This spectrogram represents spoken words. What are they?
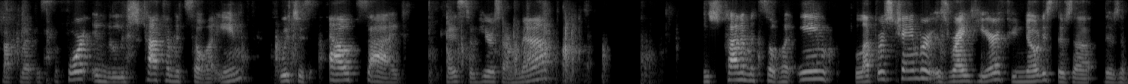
talked about this before, in the Lishkat HaMitzoraim, which is outside. Okay, so here's our map. Lishkat HaMitzoraim, leper's chamber is right here. If you notice, there's a there's a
